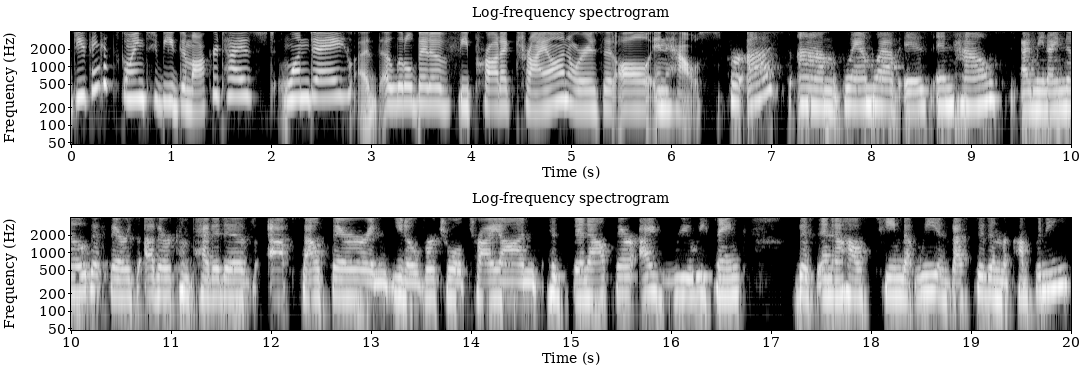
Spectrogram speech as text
Do you think it's going to be democratized one day a, a little bit of the product try on or is it all in-house? For us um, glam lab is in-house. I mean i know that there's other competitive apps out there and you know virtual try on has been out there. I really think this in house team that we invested in the company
